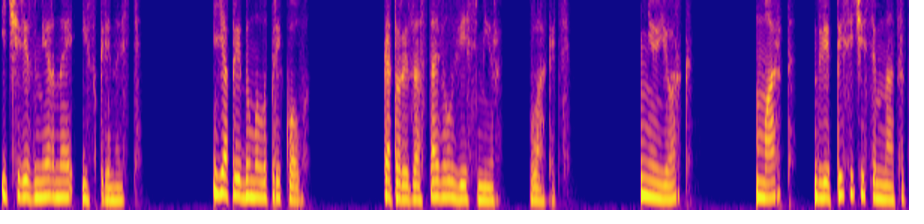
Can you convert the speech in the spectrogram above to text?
и чрезмерная искренность. Я придумала прикол — который заставил весь мир плакать. Нью-Йорк, март 2017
